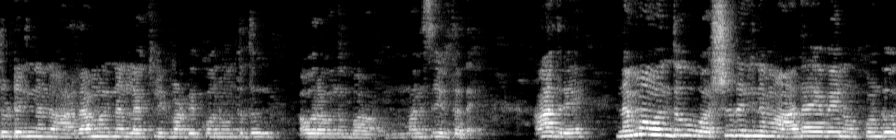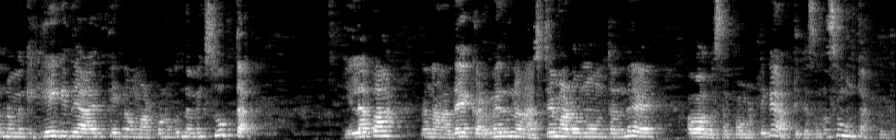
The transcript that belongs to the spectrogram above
ದುಡ್ಡಲ್ಲಿ ನಾನು ಆರಾಮಾಗಿ ನನ್ನ ಲೈಫ್ ಲೀಡ್ ಮಾಡಬೇಕು ಅನ್ನುವಂಥದ್ದು ಅವರ ಒಂದು ಮನಸ್ಸಲ್ಲಿ ಇರ್ತದೆ. ಆದರೆ ನಮ್ಮ ಒಂದು ವರ್ಷದಲ್ಲಿ ನಮ್ಮ ಆದಾಯವೇ ನೋಡಿಕೊಂಡು ನಮಗೆ ಹೇಗಿದೆ ಆ ರೀತಿಯಾಗಿ ನಾವು ಮಾಡ್ಕೊಂಡು ಹೋಗೋದು ನಮಗೆ ಸೂಕ್ತ. ಇಲ್ಲಪ್ಪ, ನನ್ನ ಆದಾಯ ಕಡಿಮೆ ಇದ್ರೆ ನಾನು ಅಷ್ಟೇ ಮಾಡೋನು ಅಂತಂದ್ರೆ ಅವಾಗ ಸ್ವಲ್ಪ ಮಟ್ಟಿಗೆ ಆರ್ಥಿಕ ಸಮಸ್ಯೆ ಉಂಟಾಗ್ತದೆ,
